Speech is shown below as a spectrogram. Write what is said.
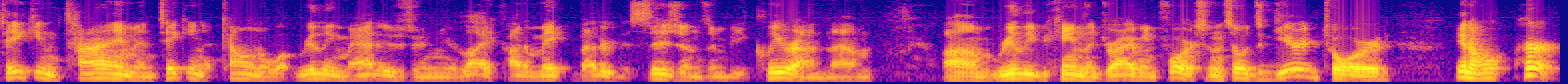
taking time and taking account of what really matters in your life how to make better decisions and be clear on them um, really became the driving force and so it's geared toward you know her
